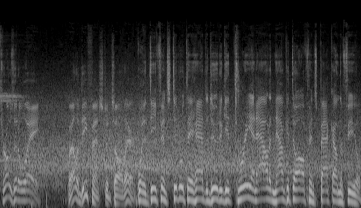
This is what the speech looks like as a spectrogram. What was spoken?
throws it away. Well, the defense stood tall there. Boy, the defense did what they had to do to get three and out and now get the offense back on the field.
